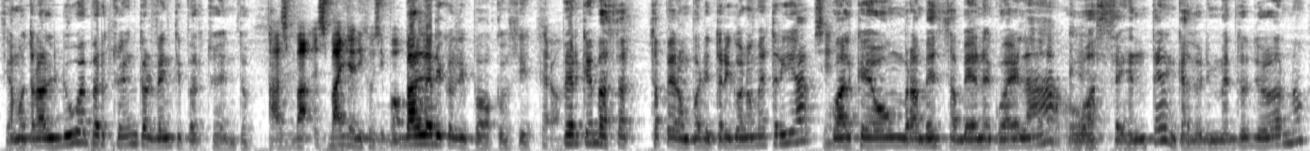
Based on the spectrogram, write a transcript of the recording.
Siamo tra il 2% e il 20%. Ah, sba- sbaglia di così poco. Balla di così poco, sì. Però. Perché basta sapere un po' di trigonometria, Sì. qualche ombra messa bene qua e là Ok. o assente in caso di mezzogiorno,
